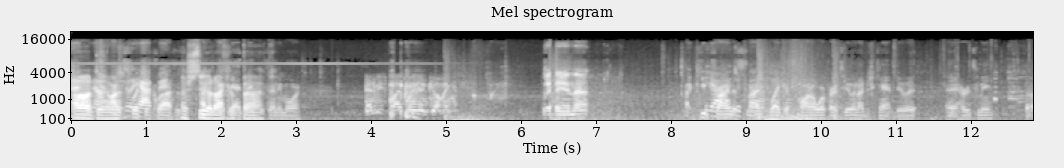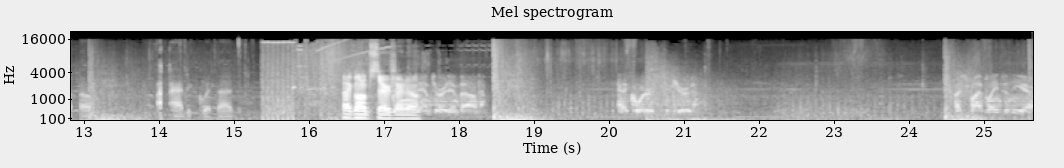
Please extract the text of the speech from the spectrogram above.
That Oh, damn it. I'm actually switching happen. classes. I should do that I, off I your can't back. take this anymore. Enemy spy plane incoming. They in that? I keep Yeah, trying I to just snipe got- like it's Modern Warfare 2, and I just can't do it, and it hurts me. So I had to quit that. Alright, going upstairs right now. Sam turret inbound. Headquarters secured. Our spy planes in the air.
